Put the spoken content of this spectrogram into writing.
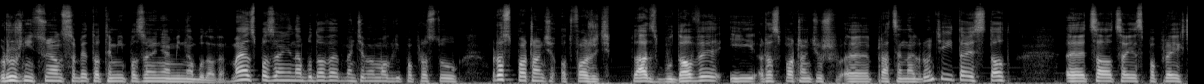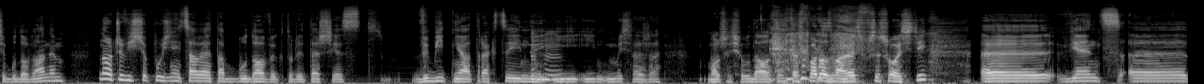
różnicując sobie to tymi pozwoleniami na budowę. Mając pozwolenie na budowę, będziemy mogli po prostu rozpocząć, otworzyć plac budowy i rozpocząć już e, pracę na gruncie i to jest to, e, co, co jest po projekcie budowlanym. No oczywiście później cały etap budowy, który też jest wybitnie atrakcyjny Mhm. i, i myślę, że może się uda o tym też porozmawiać w przyszłości. E, więc e,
